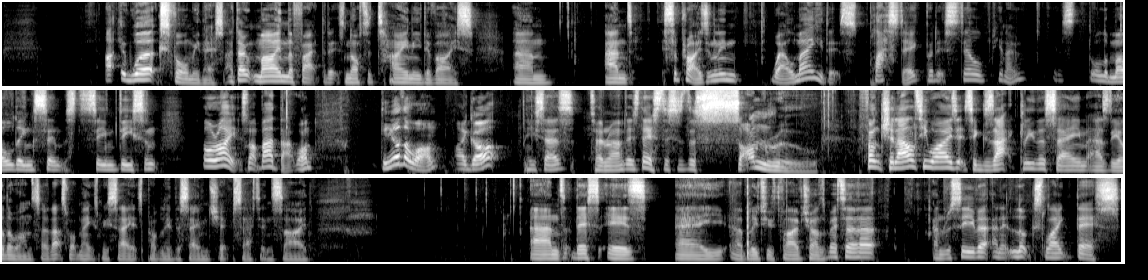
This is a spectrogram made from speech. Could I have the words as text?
It works for me, this. I don't mind the fact that it's not a tiny device. Um, and surprisingly well made. It's plastic, but it's still, you know, it's all the moulding seems seem decent. All right, it's not bad that one. The other one I got, he says, turn around, is this. This is the Sonru. Functionality wise, it's exactly the same as the other one, so that's what makes me say it's probably the same chipset inside. And this is a, a Bluetooth 5 transmitter and receiver, and it looks like this.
